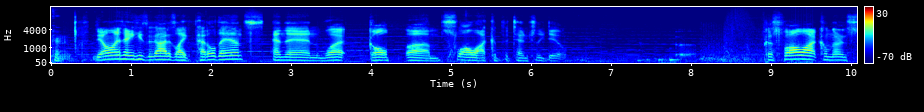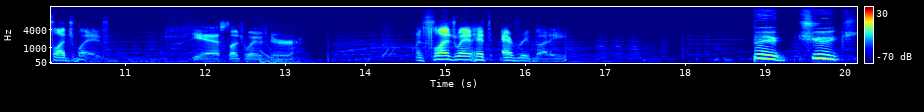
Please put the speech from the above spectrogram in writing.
Kind of. The only thing he's got is like petal dance, and then what Gulp um Swalot could potentially do. Because Swalot can learn Sludge Wave, Yeah, Sludge Wave here. and Sludge Wave hits everybody. Big cheeks.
